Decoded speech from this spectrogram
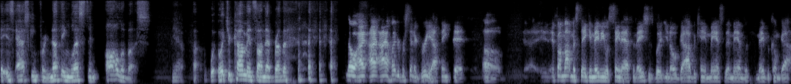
is asking for nothing less than all of us. Yeah. Uh, what, what's your comments on that, brother? no, I, I I 100% agree. I think that. Um, if I'm not mistaken, maybe it was Saint Athanasius, but you know, God became man so that man may become God.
